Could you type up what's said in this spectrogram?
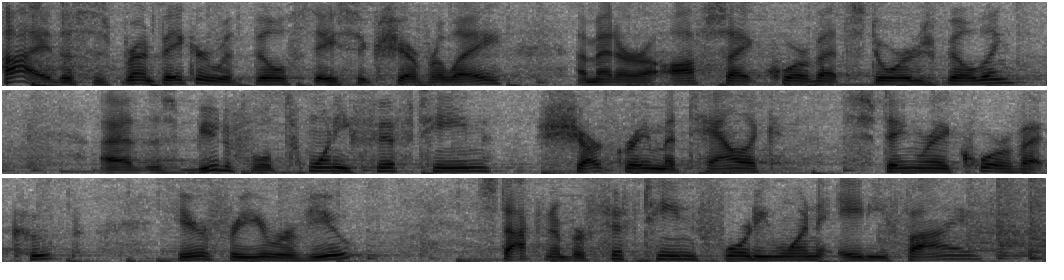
Hi, this is Brent Baker with Bill Stasek Chevrolet. I'm at our off-site Corvette storage building. I have this beautiful 2015 Shark Gray Metallic Stingray Corvette Coupe here for your review. Stock number 154185.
